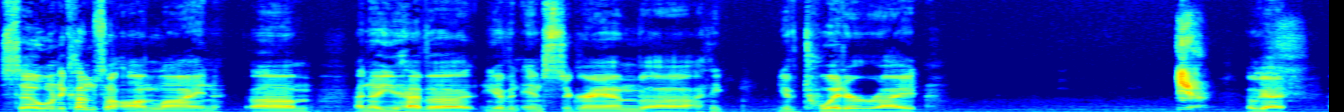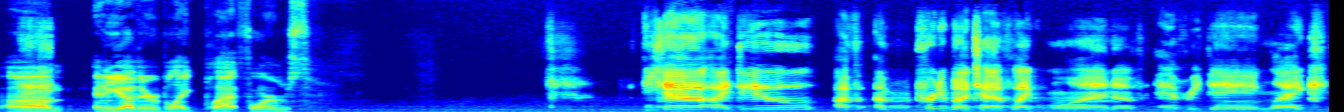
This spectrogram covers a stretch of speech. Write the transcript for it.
so when it comes to online, um, I know you have a you have an Instagram. Uh, I think you have Twitter, right? Yeah. Okay. Um, any other like platforms? Yeah, I do. I've I pretty much have like one of everything. Like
